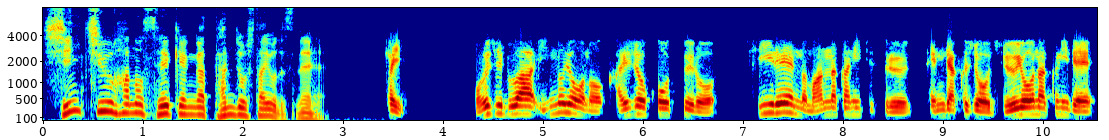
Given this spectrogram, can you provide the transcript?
親中派の政権が誕生したようですね。はい。モルディブはインド洋の海上交通路、シーレーンの真ん中に位置する戦略上重要な国で、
